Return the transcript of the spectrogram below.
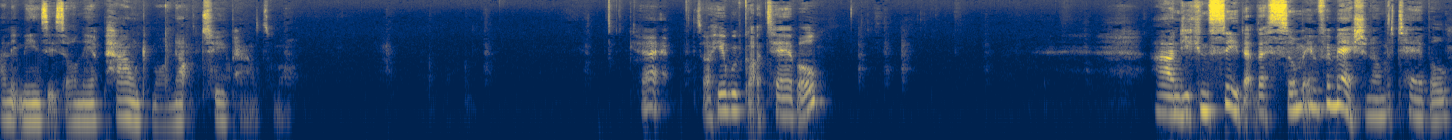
and it means it's only a pound more, not two pounds more. Okay, so here we've got a table and you can see that there's some information on the table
